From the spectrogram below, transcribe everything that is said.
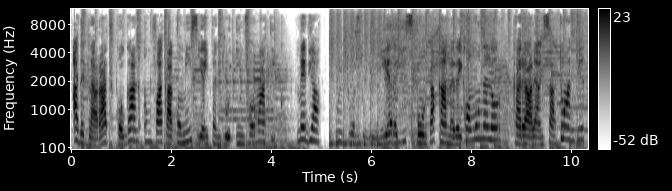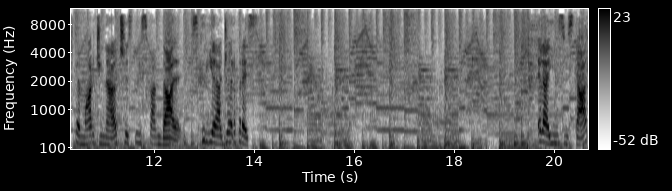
a declarat Kogan în fața Comisiei pentru Informatic, Media, Cultur sublinierei sport a Camerei Comunelor, care a lansat o anchetă pe marginea acestui scandal, scrie Agerpress. El a insistat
